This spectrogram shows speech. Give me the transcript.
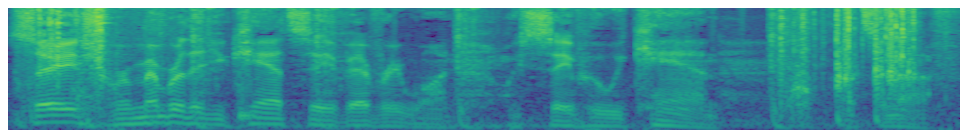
Sage, remember that you can't save everyone. We save who we can. That's enough.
